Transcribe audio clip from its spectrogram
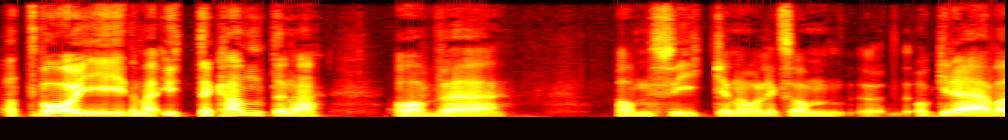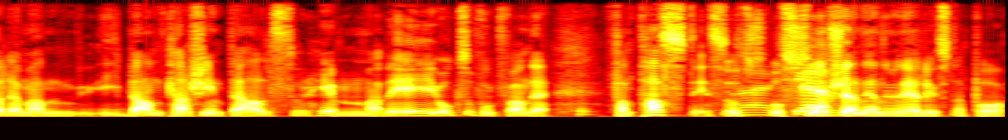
att vara i de här ytterkanterna av eh, av musiken och liksom och gräva där man ibland kanske inte alls hör hemma. Det är ju också fortfarande fantastiskt och, och så känner jag nu när jag lyssnar på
